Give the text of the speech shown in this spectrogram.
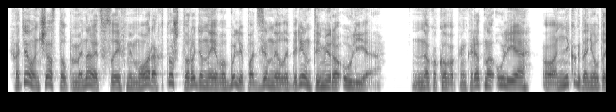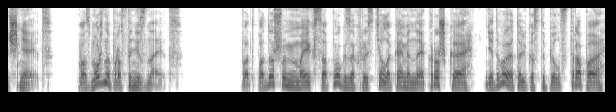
хотя он часто упоминает в своих мемуарах то, что родиной его были подземные лабиринты мира Улья. Но какого конкретно Улья, он никогда не уточняет. Возможно, просто не знает. Под подошвами моих сапог захрустела каменная крошка, едва я только ступил с трапа,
